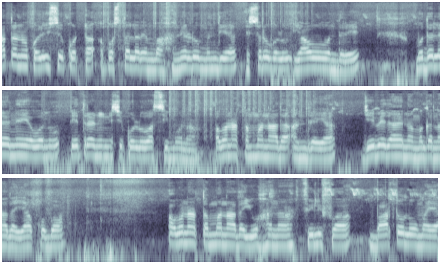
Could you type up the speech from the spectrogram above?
ಆತನು ಕಳುಹಿಸಿಕೊಟ್ಟ ಅಪಸ್ತಲರೆಂಬ ಹನ್ನೆರಡು ಮಂದಿಯ ಹೆಸರುಗಳು ಯಾವುವೆಂದರೆ, ಮೊದಲನೆಯವನು ಪೇತ್ರನೆನಿಸಿಕೊಳ್ಳುವ ಸಿಮೋನ, ಅವನ ತಮ್ಮನಾದ ಅಂದ್ರೆಯ, ಜೇಬೆದಾಯನ ಮಗನಾದ ಯಾಕೋಬ, ಅವನ ತಮ್ಮನಾದ ಯೋಹಾನ, ಫಿಲಿಫ, ಬಾರ್ತೋಲೋಮಯ,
